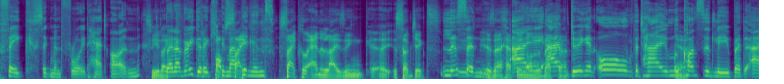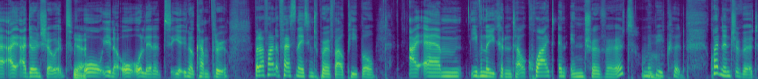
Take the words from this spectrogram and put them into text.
fake Sigmund Freud hat on. So you like but I'm very good at keeping my psych- opinions psychoanalyzing uh, subjects. Listen, Is that happening I, I'm doing it all the time, Yeah. constantly, but I, I, I don't show it Yeah. or you know or, or let it you know come through. But I find it fascinating to profile people. I am, even though you couldn't tell, quite an introvert, or maybe you could, quite an introvert.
